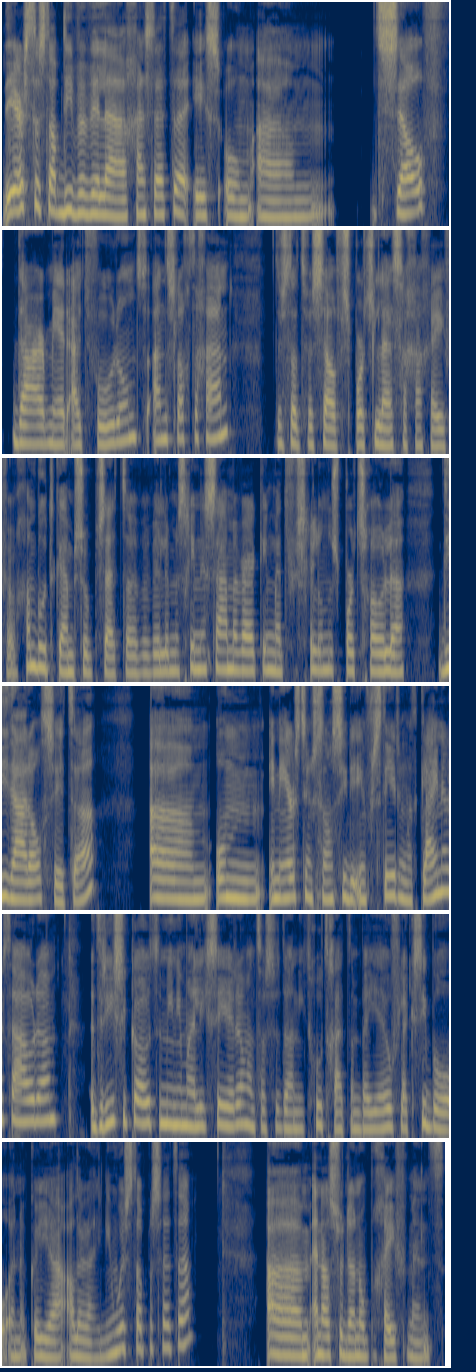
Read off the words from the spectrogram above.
de eerste stap die we willen gaan zetten is om um, zelf daar meer uitvoerend aan de slag te gaan. Dus dat we zelf sportslessen gaan geven, we gaan bootcamps opzetten. We willen misschien in samenwerking met verschillende sportscholen die daar al zitten. Um, om in eerste instantie de investering wat kleiner te houden, het risico te minimaliseren. Want als het dan niet goed gaat, dan ben je heel flexibel en dan kun je allerlei nieuwe stappen zetten. Um, en als we dan op een gegeven moment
